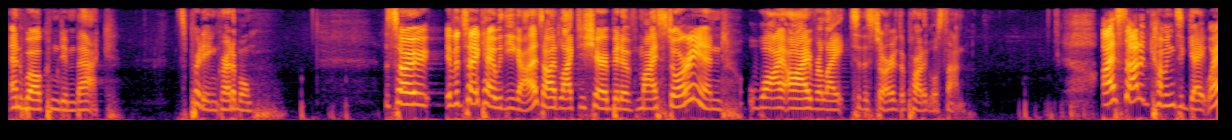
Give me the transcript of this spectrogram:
and welcomed him back. It's pretty incredible. So, if it's okay with you guys, I'd like to share a bit of my story and why I relate to the story of the prodigal son. I started coming to Gateway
